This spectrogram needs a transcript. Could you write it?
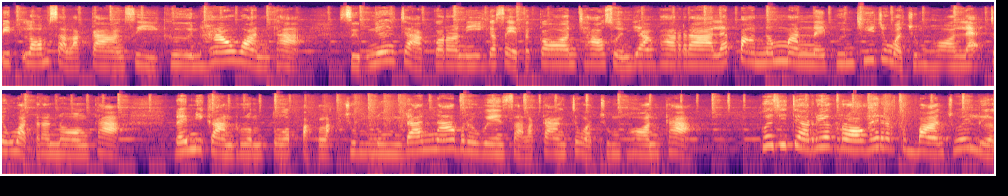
ปิดล้อมสารกลาง 4 คืน 5 วันค่ะ สืบเนื่องจากกรณีเกษตรกรชาวสวนยางพาราและปาล์มน้ำมันในพื้นที่จังหวัดชุมพรและจังหวัดระนองค่ะ ได้มีการรวมตัวปักหลักชุมนุมด้านหน้าบริเวณสารกลางจังหวัดชุมพรค่ะ พื่อที่จะเรียกร้องให้รัฐบาลช่วยเหลือ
